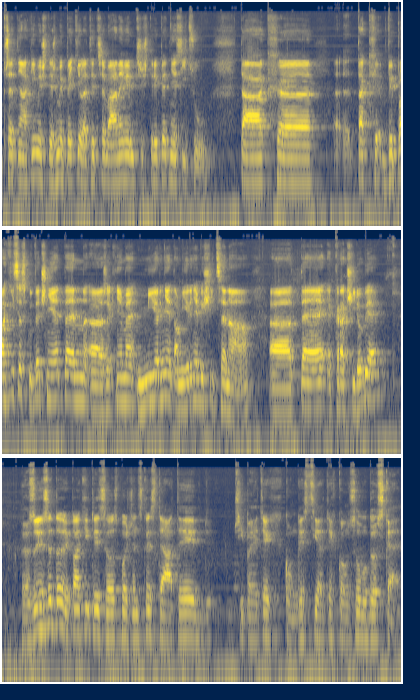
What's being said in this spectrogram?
před nějakými 4-5 lety, třeba nevím, 3-4-5 měsíců, tak tak vyplatí se skutečně ten, řekněme, mírně, ta mírně vyšší cena té kratší době? Rozhodně se to vyplatí, ty celospolečenské ztráty v případě těch kongestí a těch jsou obrovské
